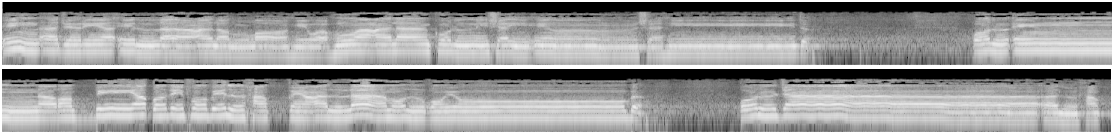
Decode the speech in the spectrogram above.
إن أجري إلا على الله وهو على كل شيء شهيد. قل إن ربي يقذف بالحق علام الغيوب. قل جاء الحق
